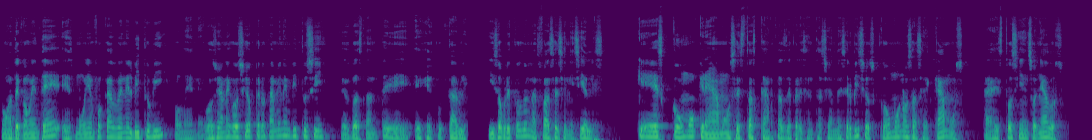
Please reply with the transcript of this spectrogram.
Como te comenté, es muy enfocado en el B2B o de negocio a negocio, pero también en B2C es bastante ejecutable y sobre todo en las fases iniciales, que es cómo creamos estas cartas de presentación de servicios, cómo nos acercamos a estos 100 soñados.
